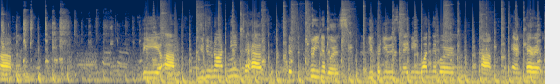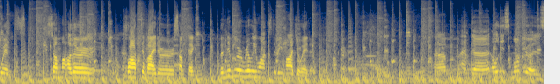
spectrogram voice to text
Um, the um, you do not need to have three nibblers. You could use maybe one nibbler um, and pair it with some other clock divider or something. The nibbler really wants to be modulated. Um, and uh, all these modules,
